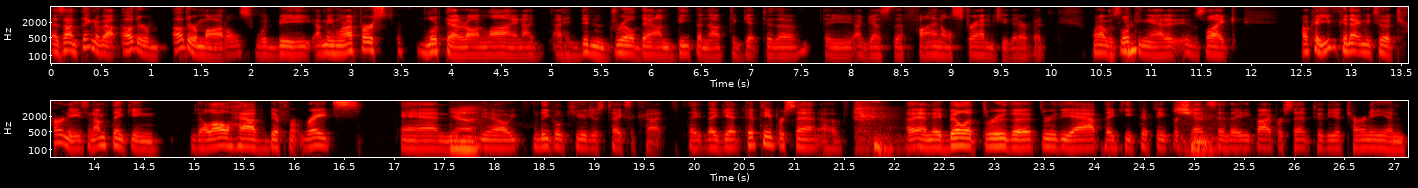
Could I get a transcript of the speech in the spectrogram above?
as i'm thinking about other other models would be i mean when i first looked at it online i i didn't drill down deep enough to get to the the i guess the final strategy there. But when i was looking at it it was like okay, you can connect me to attorneys. And I'm thinking they'll all have different rates. And, yeah. you know, LegalQ just takes a cut. They, they get 15% of, uh, and they bill it through the, through the app. They keep 15%, sure. send 85% to the attorney and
